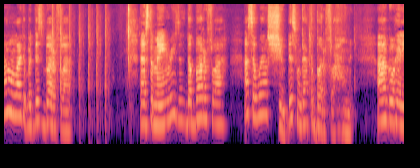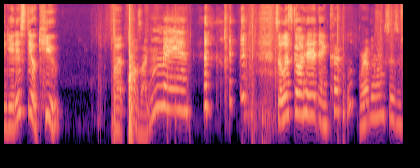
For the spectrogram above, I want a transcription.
I don't like it, but this butterfly. That's the main reason. The butterfly. I said, well, shoot, this one got the butterfly on it. I'll go ahead and get it. It's still cute. But I was like, man. so let's go ahead and cut. Ooh, grab the wrong scissors.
